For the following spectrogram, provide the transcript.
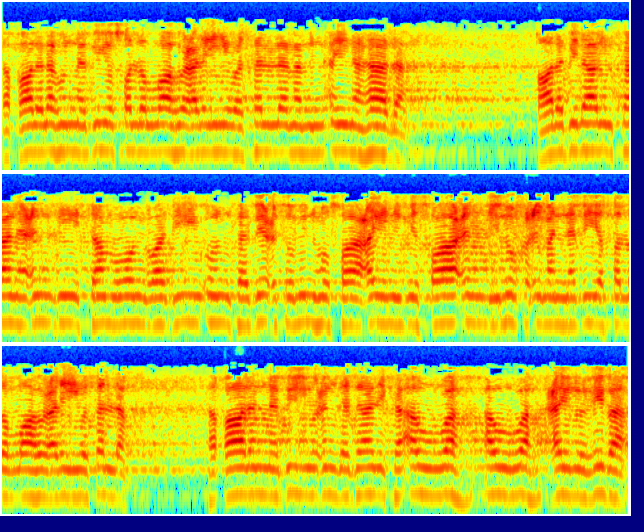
فقال له النبي صلى الله عليه وسلم من أين هذا؟ قال بلال كان عندي تمر رديء فبعت منه صاعين بصاع لنطعم النبي صلى الله عليه وسلم. فقال النبي عند ذلك أوه أوه عين الربا.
